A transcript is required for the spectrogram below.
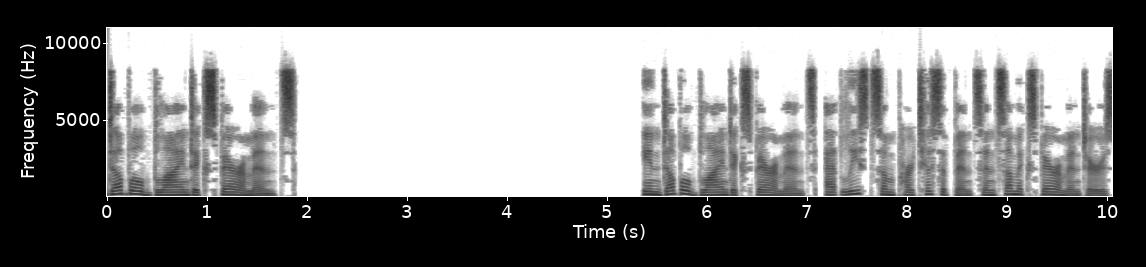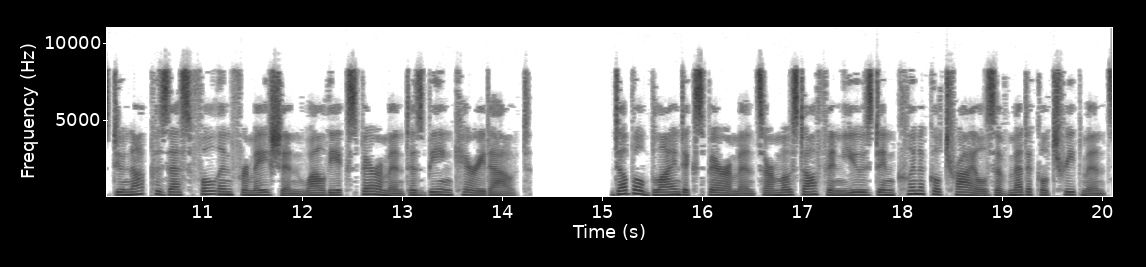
Double-blind experiments In double-blind experiments, at least some participants and some experimenters do not possess full information while the experiment is being carried out. Double-blind experiments are most often used in clinical trials of medical treatments,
